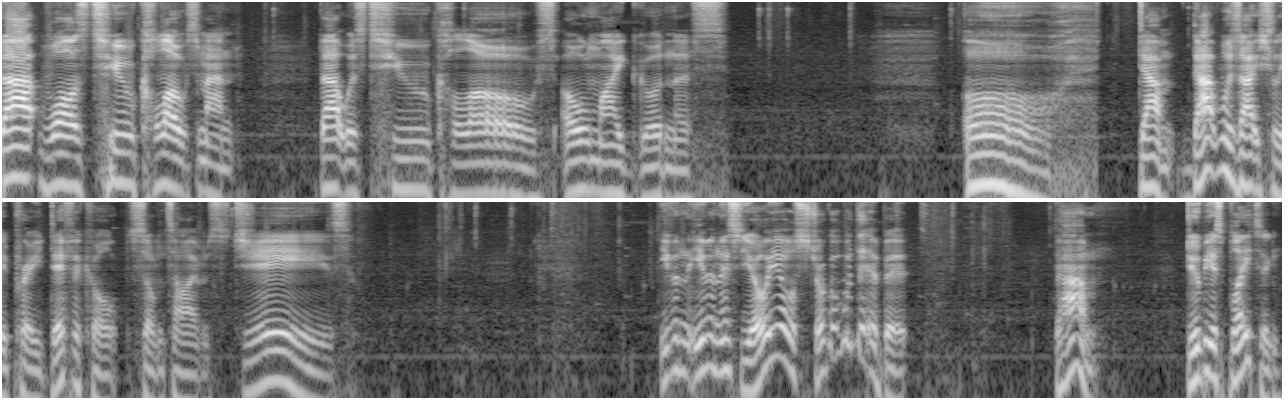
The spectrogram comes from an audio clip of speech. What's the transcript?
That was too close, man. That was too close. Oh my goodness. Oh. Damn, that was actually pretty difficult sometimes. Jeez. Even even this yo-yo struggled with it a bit. Damn. Dubious plating.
